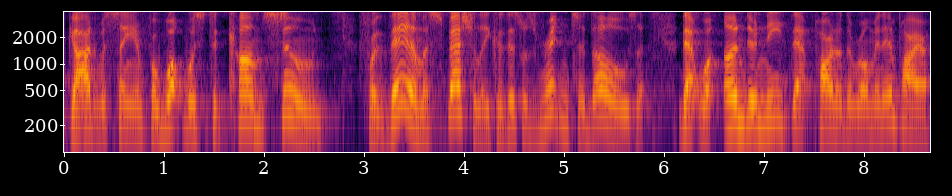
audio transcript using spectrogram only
God was saying, for what was to come soon, for them especially, because this was written to those that were underneath that part of the Roman Empire,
